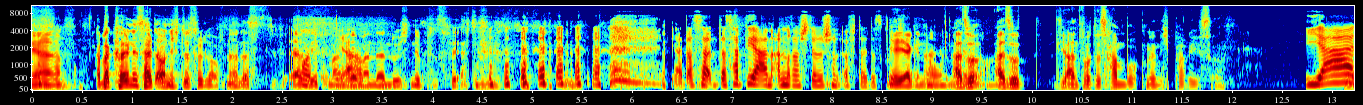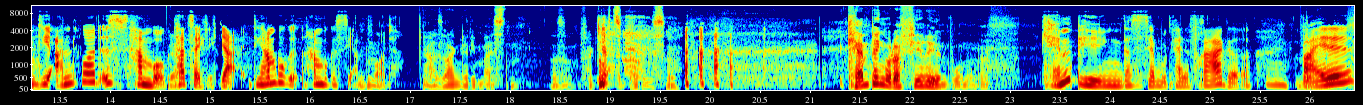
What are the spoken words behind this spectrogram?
Ja. Aber Köln ist halt auch nicht Düsseldorf, ne? Das erlebt man, Ja. wenn man dann durch Nippes fährt. Ja, das, hat- das habt ihr ja an anderer Stelle schon öfter diskutiert. Ja, ja, genau, ne? genau. Also, Genau. also die Antwort ist Hamburg, ne? nicht Paris. ja. ja, die Antwort ist Hamburg, Ja. tatsächlich. Ja, die Hamburg, Hamburg ist die Antwort. Ja, sagen ja die meisten. Also im Vergleich zu Paris. Ja. Camping oder Ferienwohnung? Camping, das ist ja wohl keine Frage. Weil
